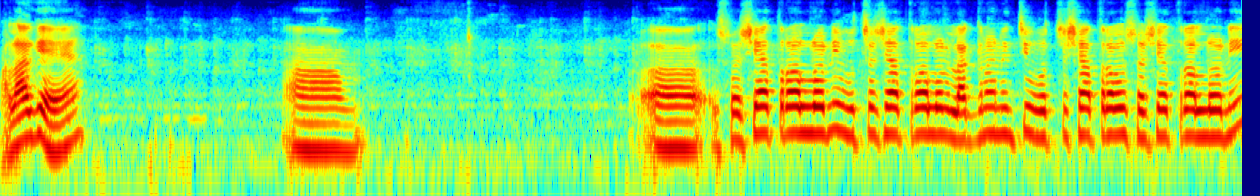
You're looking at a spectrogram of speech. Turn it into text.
అలాగే స్వక్షేత్రాల్లోని ఉచ్చక్షేత్రాల్లోని లగ్నం నుంచి ఉచ్చక్షేత్రాలు స్వక్షేత్రాల్లోని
